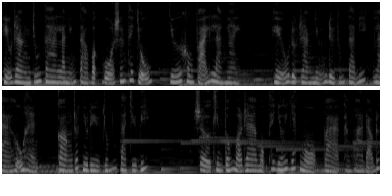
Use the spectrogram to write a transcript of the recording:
Hiểu rằng chúng ta là những tạo vật của sáng thế chủ, chứ không phải là Ngài. Hiểu được rằng những điều chúng ta biết là hữu hạn, còn rất nhiều điều chúng ta chưa biết sự khiêm tốn mở ra một thế giới giác ngộ và thăng hoa đạo đức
